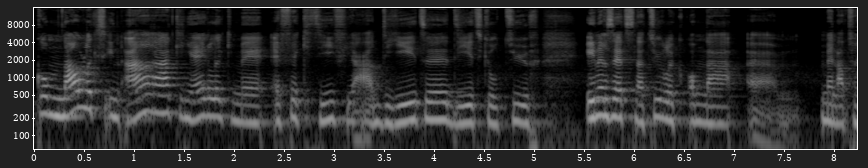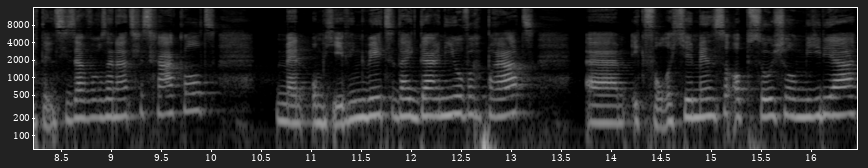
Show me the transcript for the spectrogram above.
kom nauwelijks in aanraking eigenlijk met effectief ja, diëten, dieetcultuur. Enerzijds natuurlijk omdat... Um, mijn advertenties daarvoor zijn uitgeschakeld. Mijn omgeving weet dat ik daar niet over praat. Uh, ik volg geen mensen op social media.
